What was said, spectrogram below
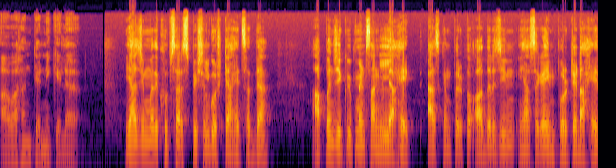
आवाहन त्यांनी केलं. या जिममध्ये खूप साऱ्या स्पेशल गोष्टी आहेत सध्या. आपण जे इक्विपमेंट्स आणलेले आहेत as compare to other gym ह्या सगळ्या इम्पोर्टेड आहेत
